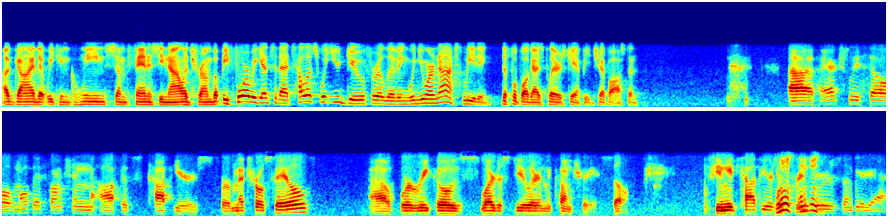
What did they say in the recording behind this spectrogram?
a guy that we can glean some fantasy knowledge from. But before we get to that, tell us what you do for a living when you are not leading the Football Guys Players Championship, Austin. Uh, I actually sell multifunction office copiers for Metro Sales. Uh, we're Ricoh's largest dealer in the country. So if you need copiers What and those- what those- printers, I'm your guy.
